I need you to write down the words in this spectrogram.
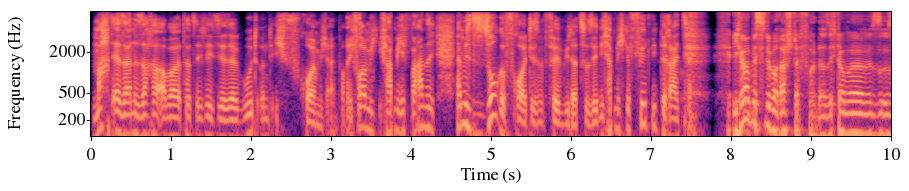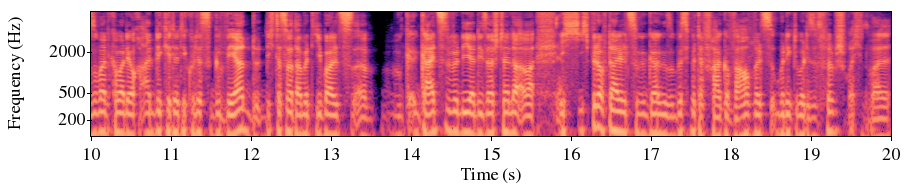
macht er seine Sache aber tatsächlich sehr, sehr gut und ich freue mich einfach. Ich freue mich, ich habe mich wahnsinnig, ich habe mich so gefreut, diesen Film wiederzusehen. Ich habe mich gefühlt wie 13. Ich war ein bisschen überrascht davon. Also ich glaube, so, soweit kann man ja auch Einblick hinter die Kulissen gewähren. Nicht, dass wir damit jemals äh, geizen würden hier an dieser Stelle, aber ja. ich, ich bin auf Daniel zugegangen, so ein bisschen mit der Frage, warum willst du unbedingt über diesen Film sprechen? Weil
